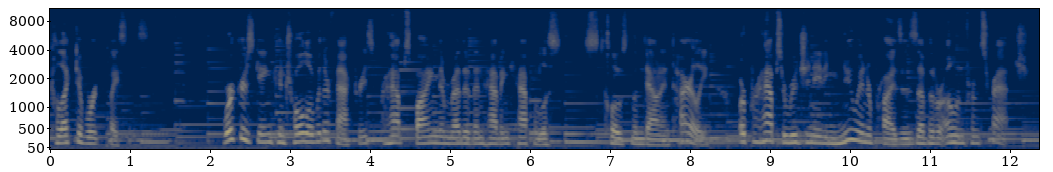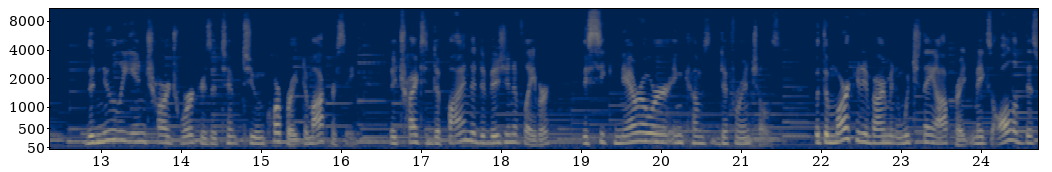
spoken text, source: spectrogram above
collective workplaces. Workers gain control over their factories, perhaps buying them rather than having capitalists close them down entirely, or perhaps originating new enterprises of their own from scratch. The newly in charge workers attempt to incorporate democracy. They try to define the division of labor, they seek narrower income differentials. But the market environment in which they operate makes all of this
